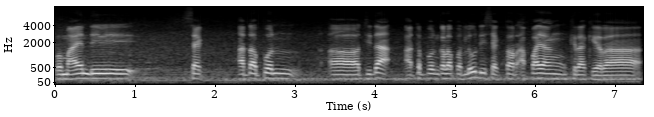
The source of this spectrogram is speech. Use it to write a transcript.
pemain di sek ataupun eh, tidak ataupun kalau perlu di sektor apa yang kira-kira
